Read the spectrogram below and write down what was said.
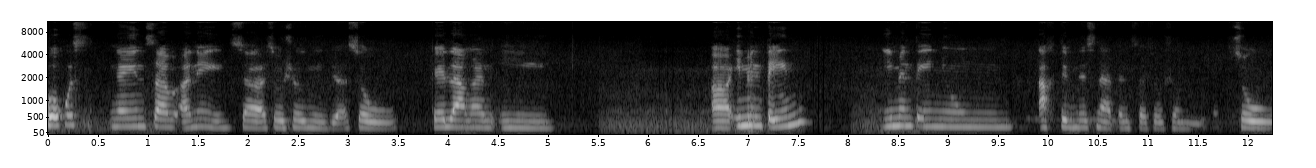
focus ngayon sa ano eh, sa social media. So kailangan i ah, i-maintain i-maintain yung activeness natin sa social media. So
